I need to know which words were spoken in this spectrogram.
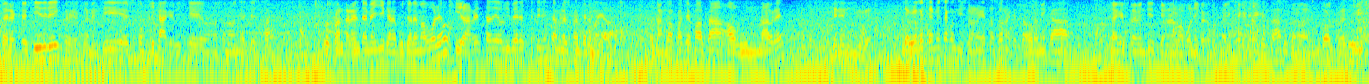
per excés hídric, perquè el clementí és complicat que visqui en una zona on hi ha gespa, doncs plantarem també allí, que ara pujarem a veure i la resta d'oliveres que tenim també les plantarem allà dalt. Per tant, quan faci falta algun arbre, doncs tenim un viver. Jo crec que estem més acondicionant aquesta zona, que estava una mica en aquests clementís, que no era molt bonica com es mereixia que tenia que estar, doncs, bueno, en un cost reduït,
